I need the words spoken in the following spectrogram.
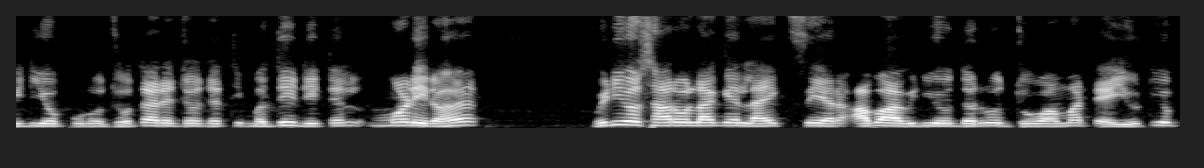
વીડિયો પૂરો જોતા રહેજો જેથી બધી ડિટેલ મળી રહે. વીડિયો સારો લાગે લાઇક શેર આવા વીડિયો દરરોજ જોવા માટે યુટ્યુબ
